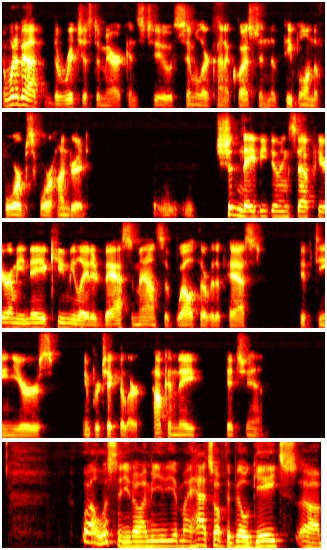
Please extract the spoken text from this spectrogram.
And what about the richest Americans too? Similar kind of question. The people on the Forbes 400 shouldn't they be doing stuff here? I mean, they accumulated vast amounts of wealth over the past 15 years in particular. How can they pitch in? Well, listen, you know, I mean, my hat's off to Bill Gates. Uh,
